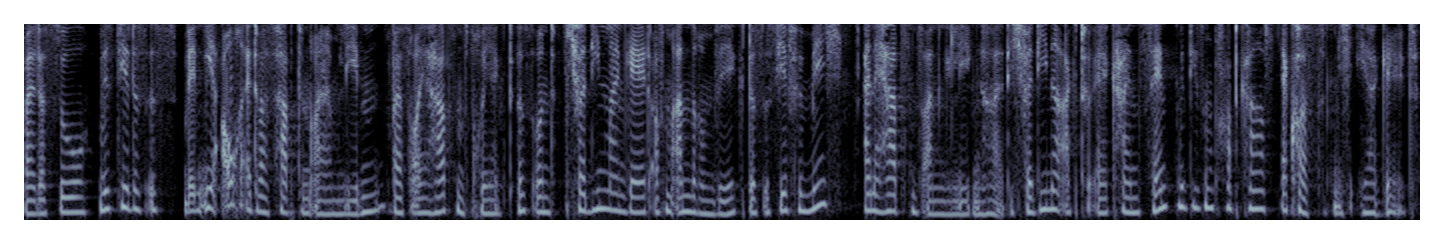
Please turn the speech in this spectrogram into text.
weil das so, wisst ihr, das ist, wenn ihr auch etwas habt in eurem Leben, was euer Herzensprojekt ist und ich verdiene mein Geld auf einem anderen Weg, das ist hier für mich eine Herzensangelegenheit. Ich verdiene aktuell keinen Cent mit diesem Podcast. Er kostet mich eher Geld.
